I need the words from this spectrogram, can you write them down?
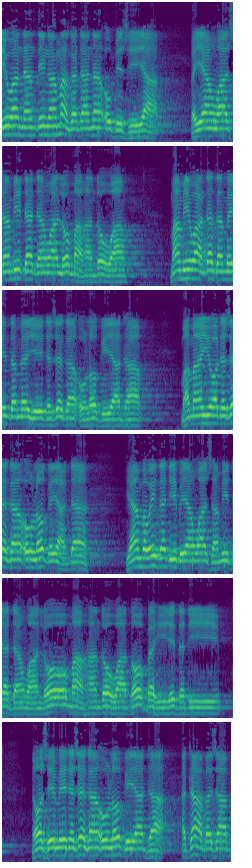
ဒေဝနံသင်္ကမကတာနံဥပ္ပစေယ ဘယံဝါသံမိတတံဝါလောမဟံတောဝါမမေဝတတမိန်တမေယေတဇကံဩလောကေယထာမမံယောတဇကံဩလောကယတံယံဘဝိတတိဘယံဝါသံမိတတံဝါလောမဟံတောဝါသောပဟိယတတိနောစေမေတဇကံဩလောကေယထာအထပဇာပ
